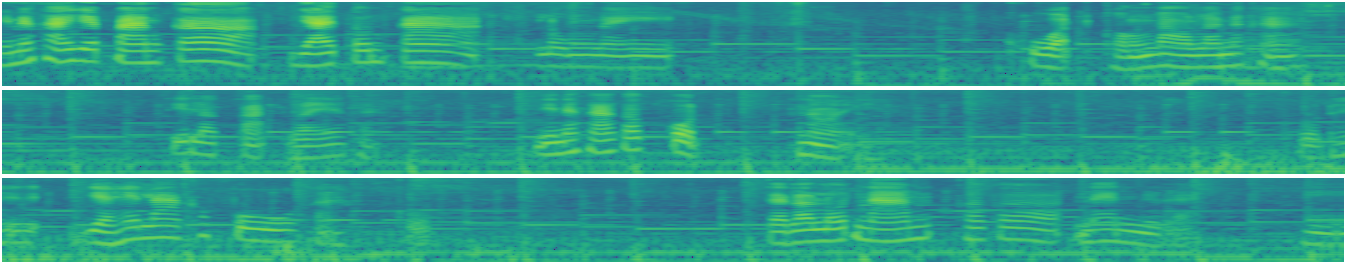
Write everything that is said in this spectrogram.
นี่นะคะยายปานก็ย้ายต้นกล้า ลงในขวดของเราแล้วนะคะ ที่เราตัดไว้ค่ะ นี่นะคะก็กดหน่อย กดให้อย่าให้รากเขาฟูค่ะ กด แต่เราลดน้ำเขาก็แน่นอยู่แหละนี่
